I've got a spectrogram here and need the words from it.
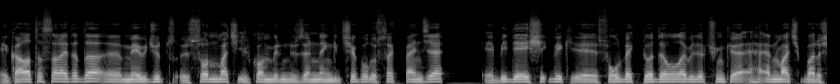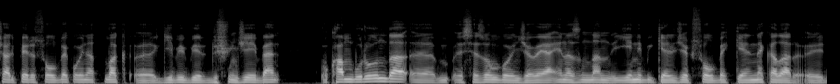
E, Galatasaray'da da e, mevcut e, son maç ilk 11'in üzerinden gidecek olursak bence e, bir değişiklik e, sol bekte de olabilir. Çünkü her maç Barış Alper'i sol bek oynatmak e, gibi bir düşünceyi ben Okan Buruk'un da e, sezon boyunca veya en azından yeni bir gelecek sol bek gelene kadar e,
